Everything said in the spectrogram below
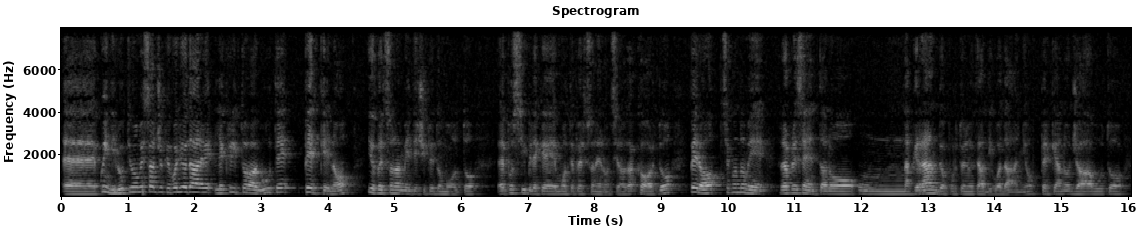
Eh, quindi l'ultimo messaggio che voglio dare, le criptovalute, perché no? Io personalmente ci credo molto. È possibile che molte persone non siano d'accordo, però secondo me rappresentano una grande opportunità di guadagno perché hanno già avuto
